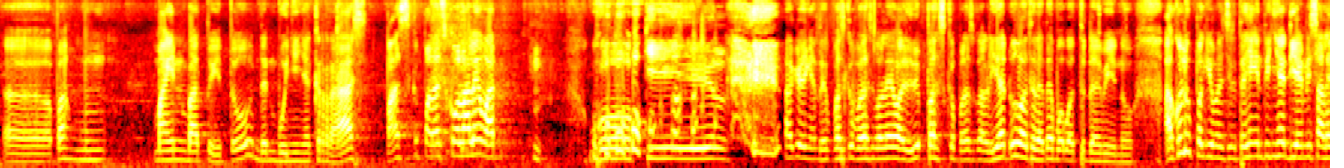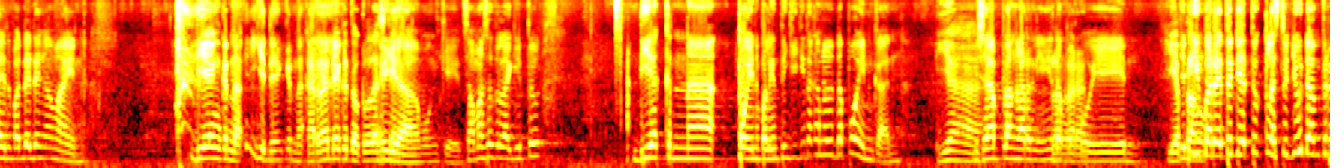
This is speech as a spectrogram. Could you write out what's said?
eh, apa main batu itu dan bunyinya keras pas kepala sekolah lewat. Gokil. Aku ingat pas kepala sekolah lewat. Jadi pas kepala sekolah lihat, wah ternyata bawa batu domino. Aku lupa gimana ceritanya. Intinya dia yang disalahin pada dia nggak main. Dia yang kena. Iya dia yang kena. Karena dia ketua kelas kan. Iya mungkin. Sama satu lagi tuh dia kena poin paling tinggi kita kan udah ada poin kan. Iya. Misalnya pelanggaran ini dapat poin. Iya, Jadi pelang- ibarat itu dia tuh kelas 7 udah hampir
